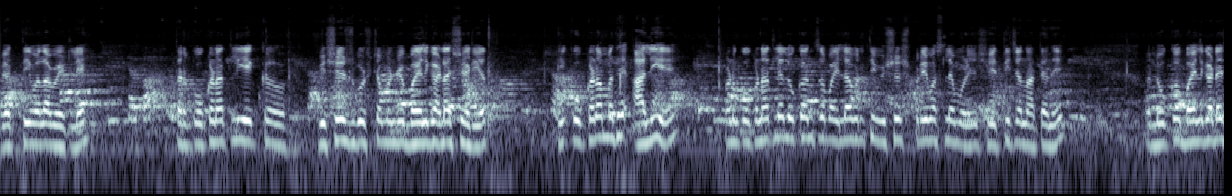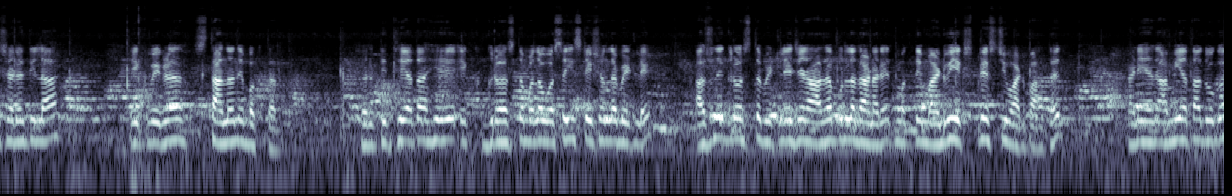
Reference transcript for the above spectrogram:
व्यक्ती मला भेटले. तर कोकणातली एक विशेष गोष्ट म्हणजे बैलगाडा शर्यत. ही कोकणामध्ये आली आहे पण कोकणातल्या लोकांचं बैलावरती विशेष प्रेम असल्यामुळे शेतीच्या नात्याने लोक बैलगाड्या शर्यतीला एक वेगळ्या स्थानाने बघतात. तर तिथे आता हे एक गृहस्थ मला वसई स्टेशनला भेटले. अजून एक गृहस्थ भेटले जे राजापूरला जाणार आहेत. मग ते मांडवी एक्सप्रेसची वाट पाहत आहेत. आणि आम्ही आता दोघं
